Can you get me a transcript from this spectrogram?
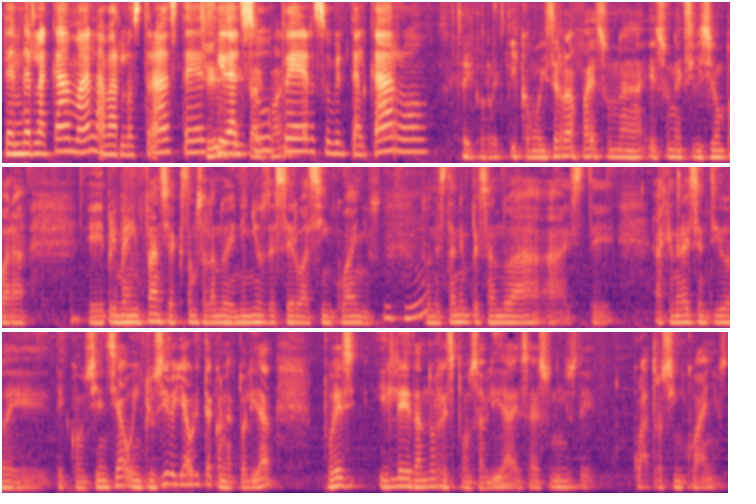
tender la cama, lavar los trastes, ir al súper, subirte al carro. Sí, correcto. Y como dice Rafa, es una, es una exhibición para eh, primera infancia, que estamos hablando de niños de 0 a 5 años, donde están empezando a, este, a generar el sentido de, de conciencia, o inclusive ya ahorita con la actualidad, puedes irle dando responsabilidades a esos niños de 4 o 5 años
